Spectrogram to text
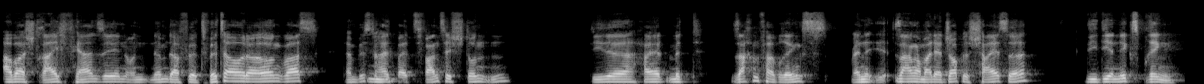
aber streich Fernsehen und nimm dafür Twitter oder irgendwas, dann bist mhm. du halt bei 20 Stunden, die du halt mit Sachen verbringst, wenn, sagen wir mal, der Job ist scheiße, die dir nichts bringen.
